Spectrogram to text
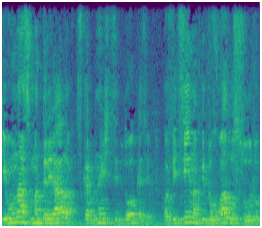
І у нас в матеріалах в скарбничці доказів офіційно під ухвалу суду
